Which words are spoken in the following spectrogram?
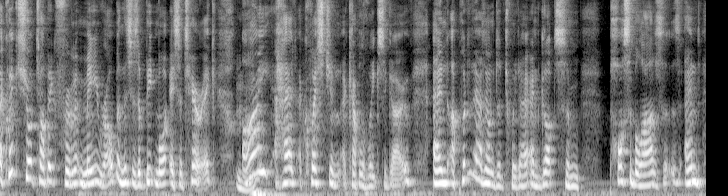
A quick short topic from me, Rob, and this is a bit more esoteric. Mm-hmm. I had a question a couple of weeks ago, and I put it out onto Twitter and got some possible answers. And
